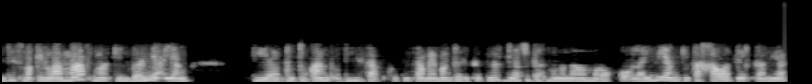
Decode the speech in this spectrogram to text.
Jadi semakin lama semakin banyak yang dia butuhkan untuk dihisap ketika memang dari kecil dia sudah mengenal merokok. Lah ini yang kita khawatirkan ya.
